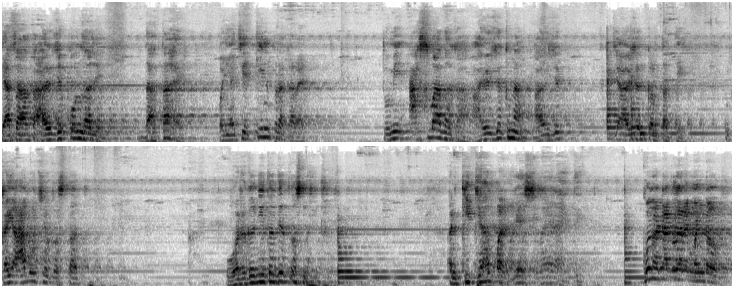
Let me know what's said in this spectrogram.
याचा अर्थ आयोजक कोण झाले? दाता आहे. पण याचे तीन प्रकार आहेत. तुम्ही आस्वादक आहात, आयोजक ना आयोजक जे आयोजन करतात ते. काही आलोचक असतात. वर्गणी तर देतच नाहीत. आणि कित्या पडल्याशिवाय राहते. कोणा टाकणार आहे मंडप?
